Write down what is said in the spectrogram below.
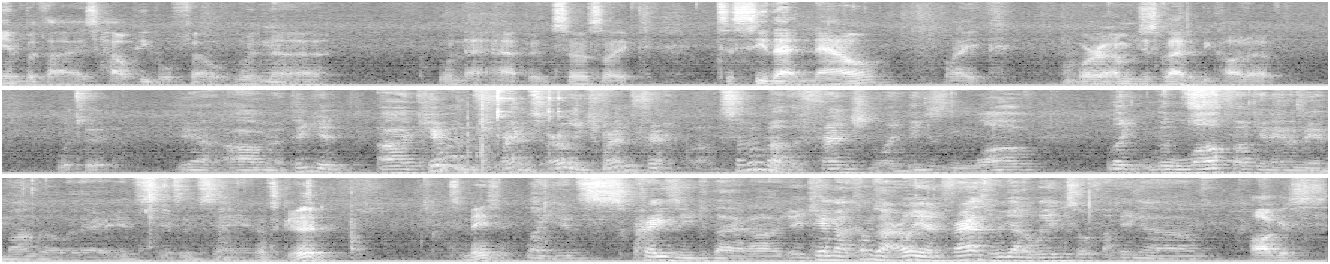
empathize how people felt when uh, when that happened. So it's like to see that now, like, or I'm just glad to be caught up with it. Yeah, um, I think it uh, came out in France early. French, something about the French, like they just love, like they love fucking anime and manga over there. It's it's insane. That's good. It's amazing. Like it's crazy that uh, it came out comes out earlier in France. We gotta wait until fucking um, August.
